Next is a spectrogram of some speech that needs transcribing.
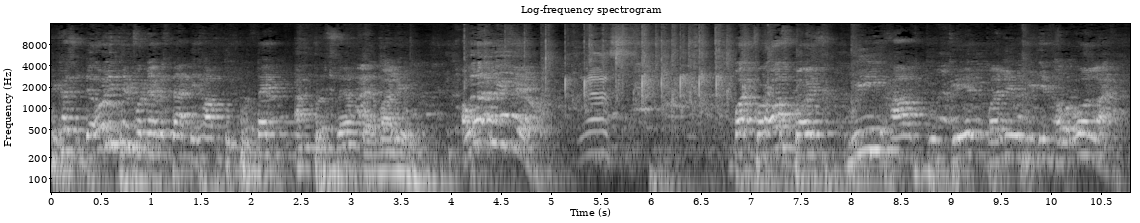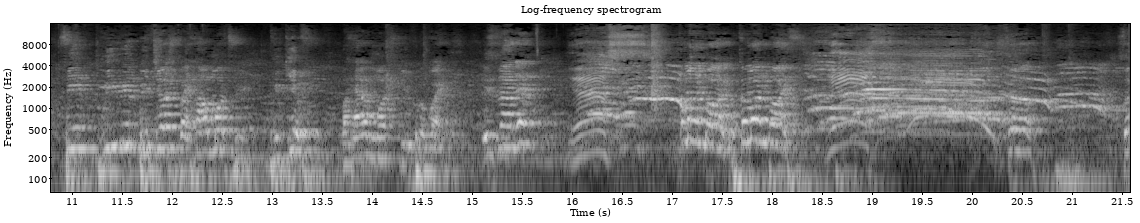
Because the only thing for them is that they have to protect and preserve their value. Or what do you say? Yes. But for us boys, we have to create value within our own life. See, we will be judged by how much we, we give, by how much we provide. Isn't that it? Yes. Come on, boys. Come on, boys. So, so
